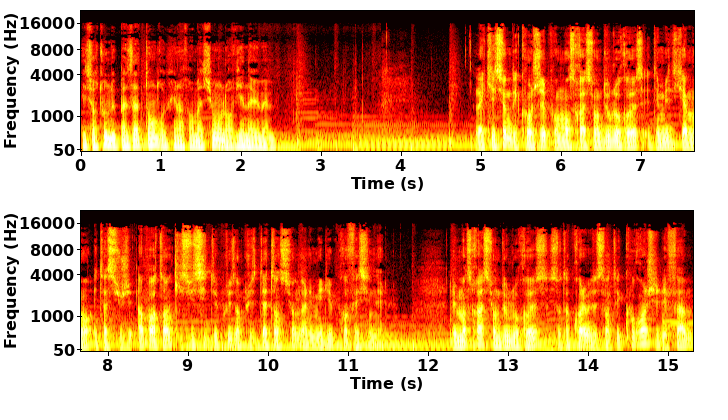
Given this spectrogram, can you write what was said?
et surtout ne pas attendre que l'information leur vienne à eux-mêmes. La question des congés pour menstruation douloureuse et des médicaments est un sujet important qui suscite de plus en plus d'attention dans les milieux professionnels. Les menstruations douloureuses sont un problème de santé courant chez les femmes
